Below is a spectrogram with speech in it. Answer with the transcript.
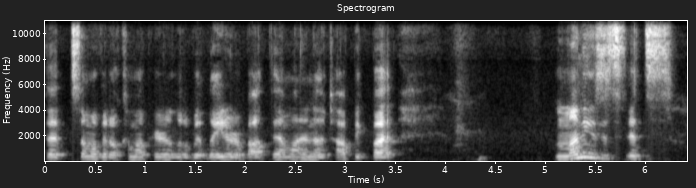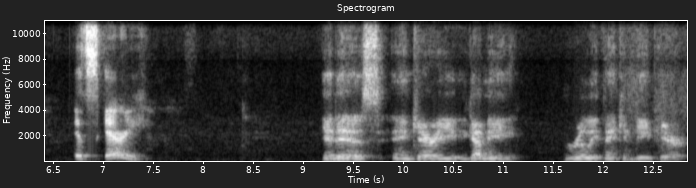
that some of it will come up here a little bit later about them on another topic. But money is it's it's, it's scary it is. And Kerri, you got me really thinking deep here.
